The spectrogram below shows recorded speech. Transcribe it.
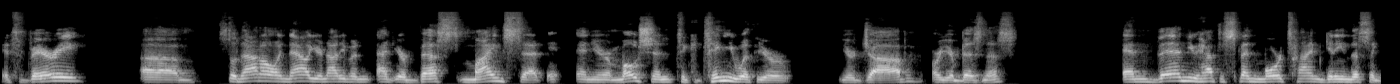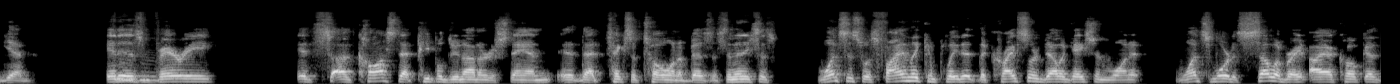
It's very um, so. Not only now you're not even at your best mindset and your emotion to continue with your your job or your business, and then you have to spend more time getting this again. It mm-hmm. is very it's a cost that people do not understand that takes a toll on a business. And then he says, once this was finally completed, the Chrysler delegation wanted once more to celebrate Iacocca,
